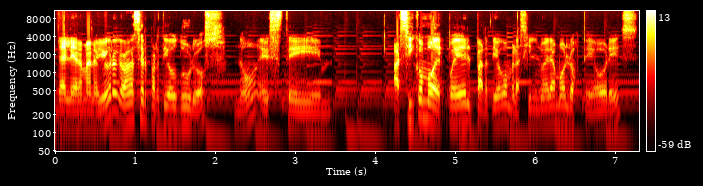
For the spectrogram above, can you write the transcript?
Dale, hermano, yo creo que van a ser partidos duros, ¿no? Este, así como después del partido con Brasil no éramos los peores,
